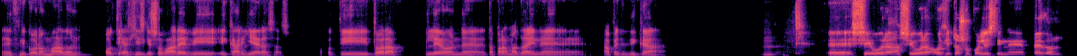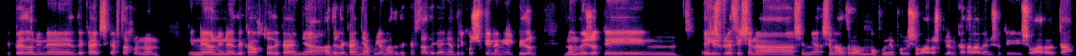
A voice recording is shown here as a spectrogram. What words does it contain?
εθνικών ομάδων, ότι αρχίζει και σοβαρεύει η καριέρα σας. Ότι τώρα πλέον ε, τα πράγματα είναι απαιτητικά. Ε, σίγουρα, σίγουρα, όχι τόσο πολύ στην ε, παιδών. Η παιδών είναι 16-17 χρονών. Η νέων είναι 18-19, άντερ 19 που λέμε άντερ 17, 19, άντερ 21 είναι η ελπίδων. Νομίζω ότι μ, έχεις βρεθεί σε ένα, σε, μια, σε ένα δρόμο που είναι πολύ σοβαρός πλέον. Καταλαβαίνεις ότι η σοβαρότητα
